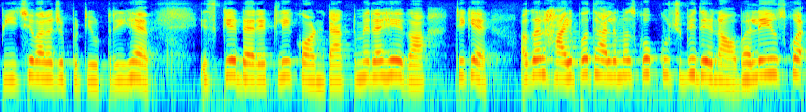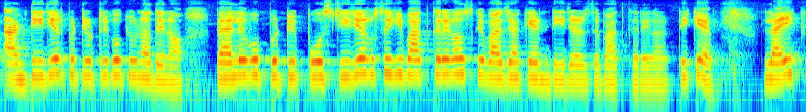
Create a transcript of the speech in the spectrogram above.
पीछे वाला जो पिट्यूटरी है, इसके डायरेक्टली कांटेक्ट में रहेगा, ठीक है? अगर हाइपोथैलेमस को कुछ भी देना हो, भले ही उसको एंटीरियर पिट्यूटरी को क्यों ना देना हो, पहले वो पोस्टीरियर से ही बात करेगा, उसके बाद जाके एंटीरियर से बात करेगा, ठीक है? लाइक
